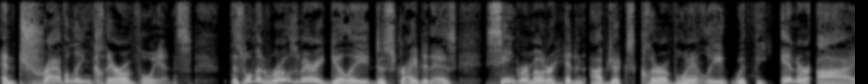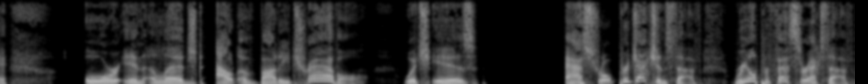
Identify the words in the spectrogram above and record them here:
and traveling clairvoyance. This woman, Rosemary Guiley, described it as seeing remote or hidden objects clairvoyantly with the inner eye or in alleged out of body travel, which is astral projection stuff, real Professor X stuff.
